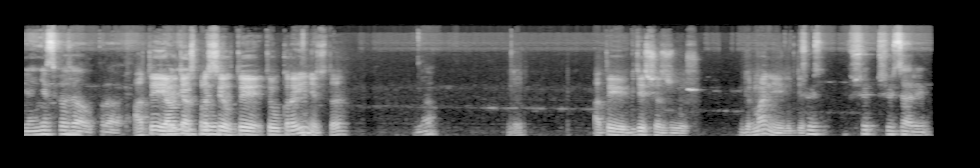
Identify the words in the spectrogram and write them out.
Я не сказал про... А ты, я у тебя спросил, ты, ты украинец, да? Да? Да. А ты где сейчас живешь? В Германии или где? Швей- Шве- Швейцарии.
